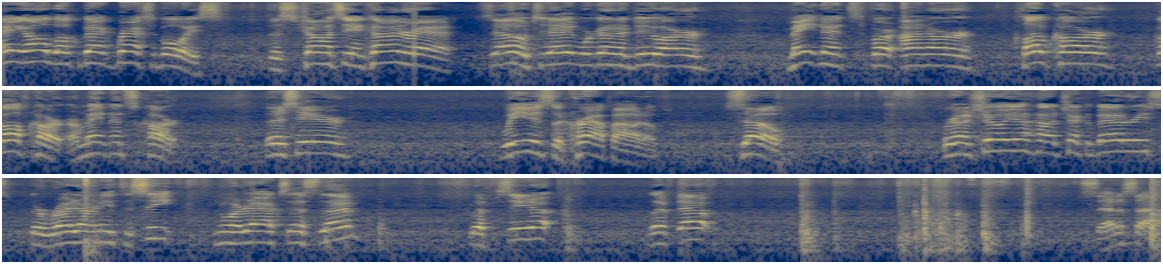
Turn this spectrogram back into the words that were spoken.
Hey y'all, welcome back Braxton Boys. This is Chauncey and Conrad. So today we're going to do our maintenance for on our club car golf cart, our maintenance cart. This here we use the crap out of. So we're going to show you how to check the batteries. They're right underneath the seat. In order to access them, lift the seat up, lift out, set aside.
